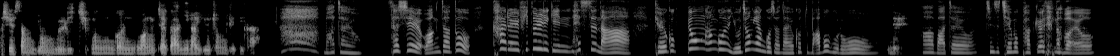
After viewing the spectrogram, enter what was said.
사실상 용 물리치는 건 왕자가 아니라 요정들이다. 맞아요. 사실 왕자도 칼을 휘둘리긴 했으나 결국 뿅 한 거는 요정이 한 거잖아요. 그것도 마법으로. 네. 아, 맞아요. 진짜 제목 바뀌어야 되나 봐요.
